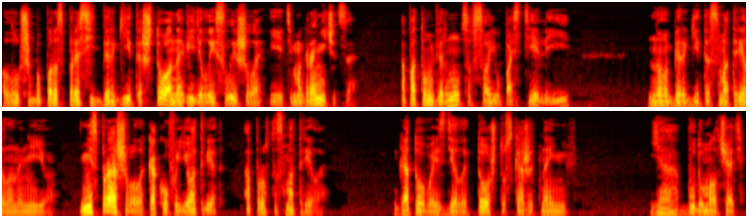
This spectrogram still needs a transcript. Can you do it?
Лучше бы порасспросить Бергита, что она видела и слышала, и этим ограничиться, а потом вернуться в свою постель и... Но Бергита смотрела на нее, не спрашивала, каков ее ответ, а просто смотрела, готовая сделать то, что скажет Найниф. «Я буду молчать,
